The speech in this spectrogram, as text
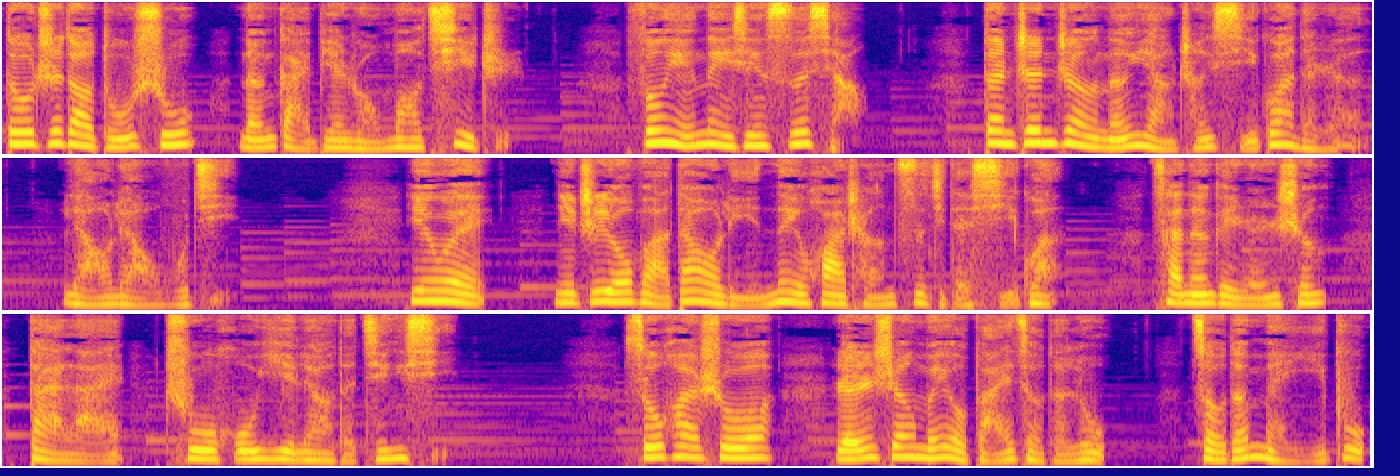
都知道读书能改变容貌气质，丰盈内心思想，但真正能养成习惯的人寥寥无几。因为你只有把道理内化成自己的习惯，才能给人生带来出乎意料的惊喜。俗话说，人生没有白走的路，走的每一步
